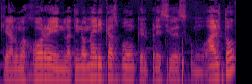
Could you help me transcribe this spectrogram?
que a lo mejor en Latinoamérica supongo que el precio es como alto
